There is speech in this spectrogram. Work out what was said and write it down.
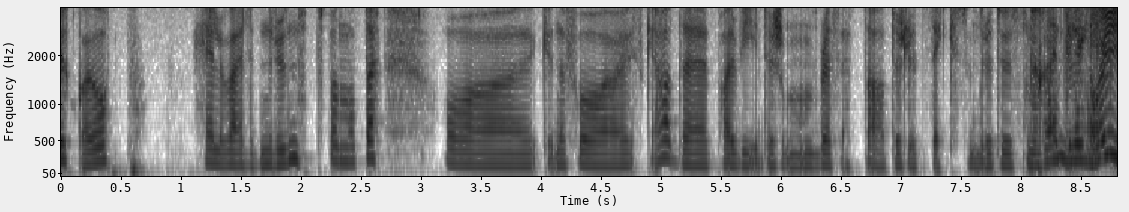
dukka jo opp hele verden rundt, på en måte. Og kunne få Jeg husker jeg hadde et par videoer som ble sett av til slutt 600 000 og sånt. Oi!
